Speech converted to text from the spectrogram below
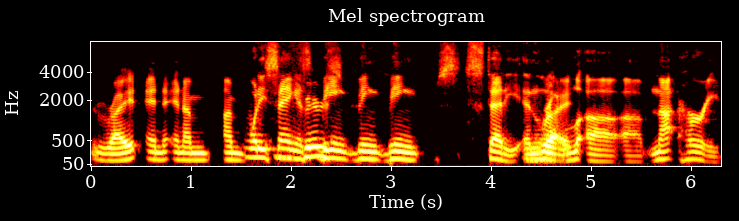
right and and i'm i'm What he's saying is being being being steady and Right. like, uh, uh, not hurried.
